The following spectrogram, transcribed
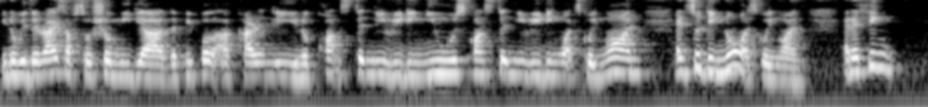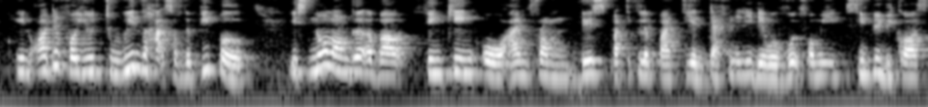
You know with the rise of social media the people are currently you know constantly reading news constantly reading what's going on and so they know what's going on. And i think in order for you to win the hearts of the people it's no longer about thinking, oh, I'm from this particular party and definitely they will vote for me simply because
